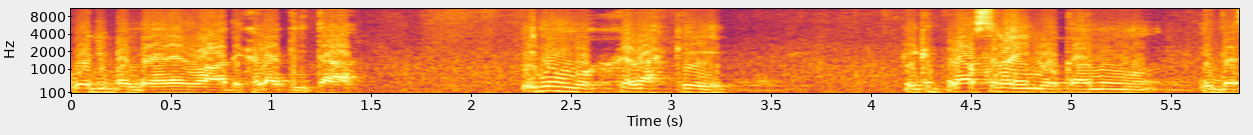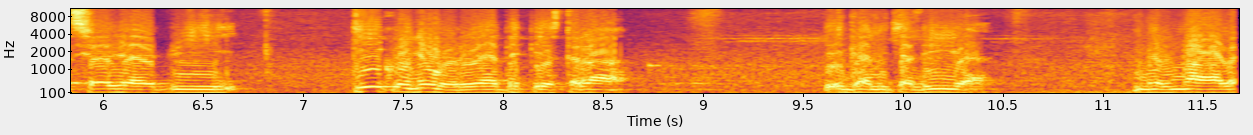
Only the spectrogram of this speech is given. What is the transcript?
ਕੁਝ ਬੰਦਿਆਂ ਨੇ ਵਾਦ ਖੜਾ ਕੀਤਾ। ਇਹਨੂੰ ਮੁੱਖ ਰੱਖ ਕੇ ਇੱਕ ਪ੍ਰੈਸ ਰਾਹੀਂ ਲੋਕਾਂ ਨੂੰ ਇਹ ਦੱਸਿਆ ਜਾਏ ਵੀ ਕੀ ਕੁਝ ਹੋ ਰਿਹਾ ਤੇ ਕਿਸ ਤਰ੍ਹਾਂ ਇਹ ਗੱਲ ਚੱਲੀ ਆ। ਮੇਰੇ ਨਾਲ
